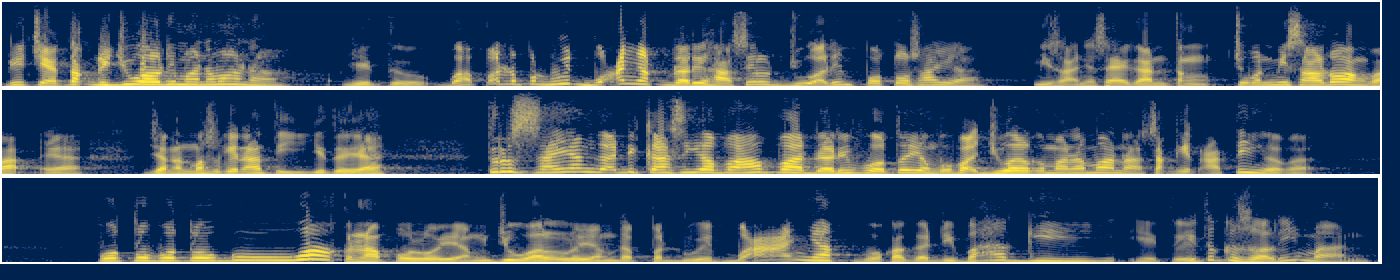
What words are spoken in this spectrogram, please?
Dicetak, dijual di mana-mana gitu. Bapak dapat duit banyak dari hasil jualin foto saya. Misalnya saya ganteng, cuman misal doang pak ya, jangan masukin hati gitu ya. Terus saya nggak dikasih apa-apa dari foto yang bapak jual ke mana-mana, sakit hati nggak pak? Foto-foto gua kenapa lo yang jual lo yang dapat duit banyak, gua kagak dibagi, itu itu kezaliman.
